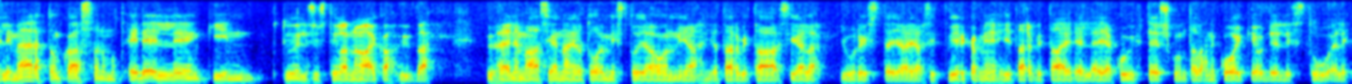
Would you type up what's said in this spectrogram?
Eli määrät on kasvanut, mutta edelleenkin työllisyystilanne on aika hyvä. Yhä enemmän asianajotoimistoja on ja, ja tarvitaan siellä juristeja ja sitten virkamiehiä tarvitaan edelleen ja kun yhteiskunta vähän niin oikeudellistuu, eli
